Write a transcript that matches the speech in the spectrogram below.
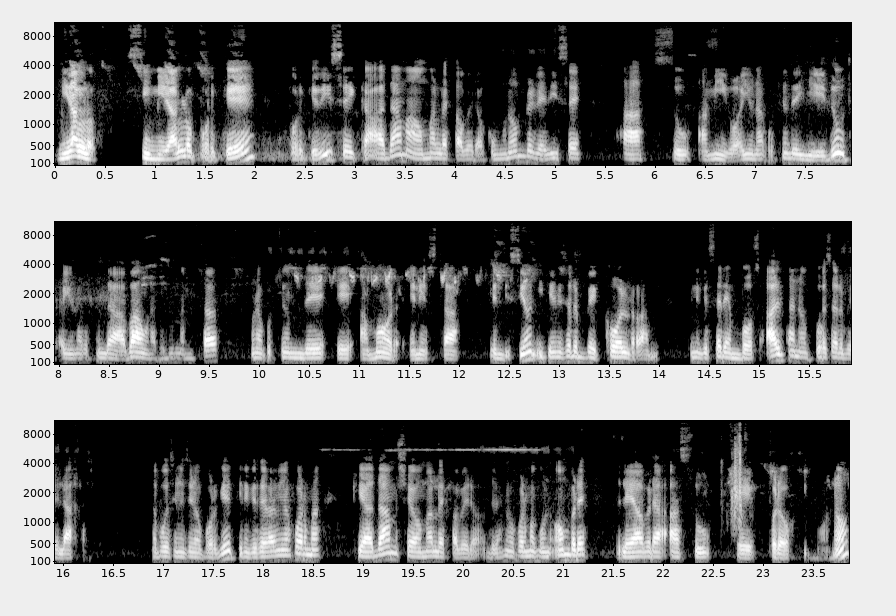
mirarlo. Sin mirarlo, ¿por qué? Porque dice cada dama Omar le como un hombre le dice a su amigo. Hay una cuestión de yiridut, hay una cuestión de abba, una cuestión de amistad, una cuestión de eh, amor en esta bendición y tiene que ser bekol ram, tiene que ser en voz alta, no puede ser velaja. No puede ser sino por qué, tiene que ser de la misma forma que Adam a Omar le Javero, de la misma forma que un hombre le abra a su eh, prójimo, ¿no?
